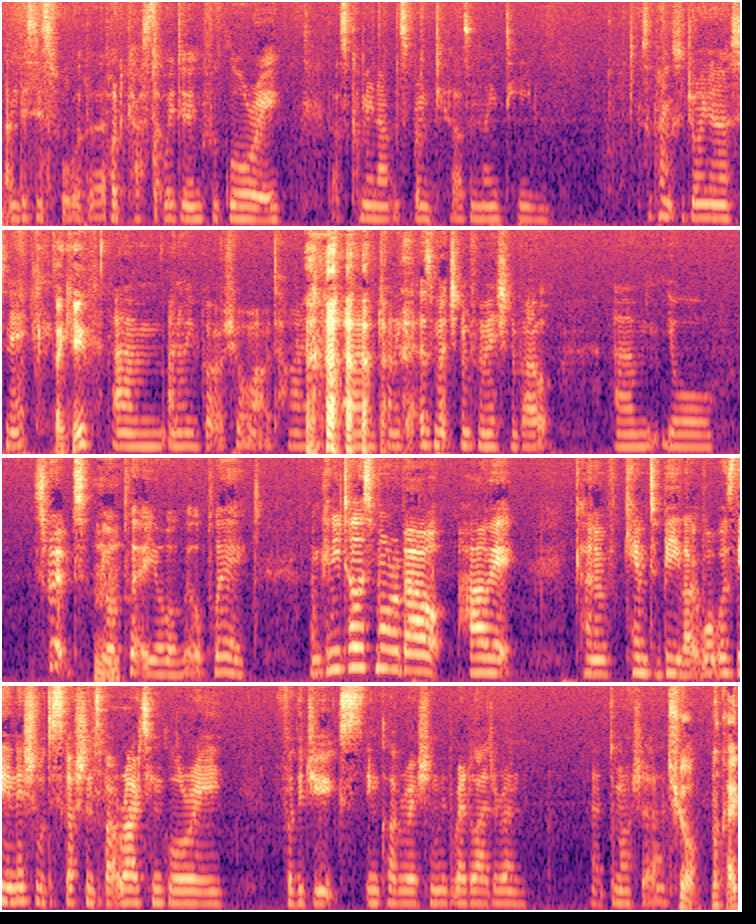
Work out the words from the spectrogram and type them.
and this is for the podcast that we're doing for Glory, that's coming out in spring 2019. So thanks for joining us, Nick. Thank you. Um, I know you've got a short amount of time. um, trying to get as much information about um, your script, your Mhm. play, your little play. Um, can you tell us more about how it kind of came to be? Like, what was the initial discussions about writing Glory for the Dukes in collaboration with Red Ladder and uh? Sure. Okay.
